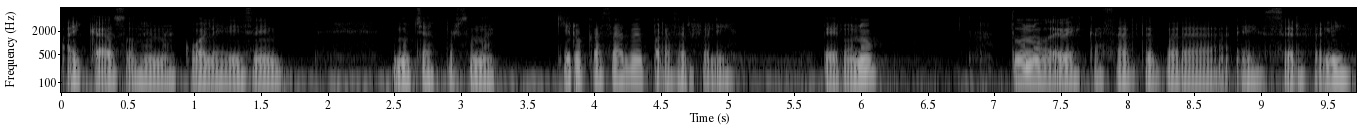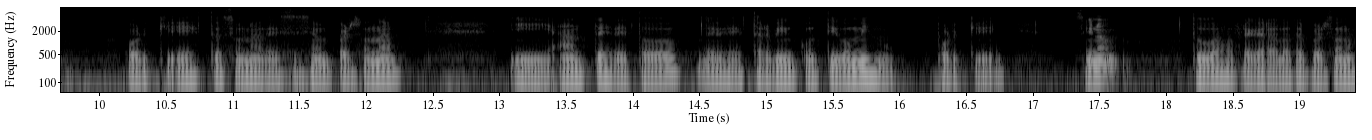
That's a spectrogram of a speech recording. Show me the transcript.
hay casos en los cuales dicen muchas personas, quiero casarme para ser feliz, pero no, tú no debes casarte para eh, ser feliz, porque esto es una decisión personal y antes de todo debes estar bien contigo mismo, porque si no, tú vas a fregar a la otra persona,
